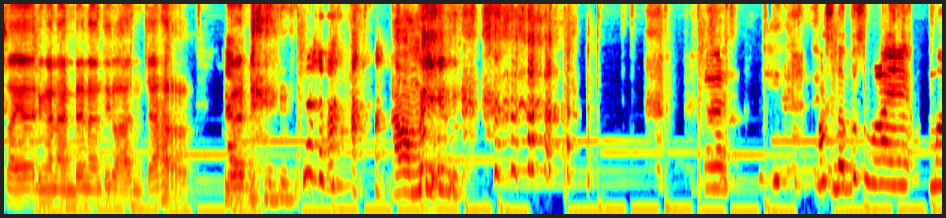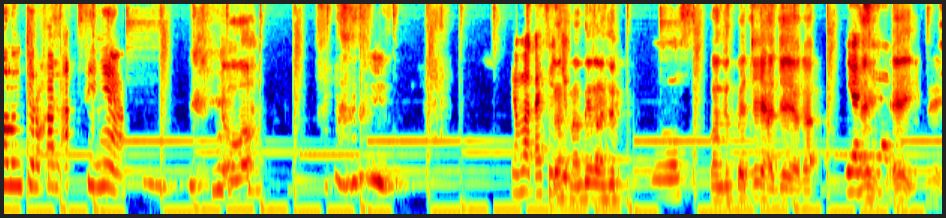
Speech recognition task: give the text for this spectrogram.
saya dengan Anda nanti lancar. Di- Amin. Mas Bagus mulai meluncurkan aksinya. Ya Allah. Ya makasih Udah, juga nanti lanjut Bagus. lanjut PC aja ya Kak. Ya Hey, siap. hey, hey.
